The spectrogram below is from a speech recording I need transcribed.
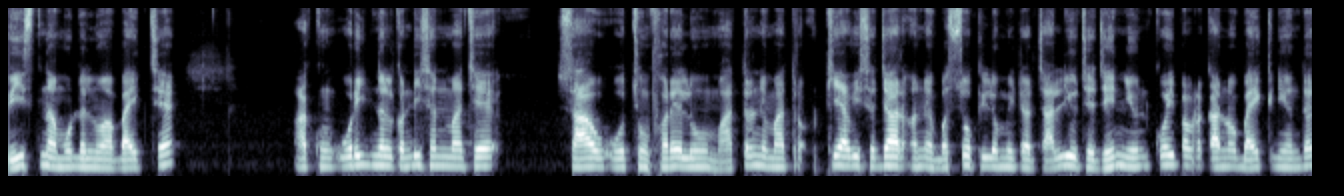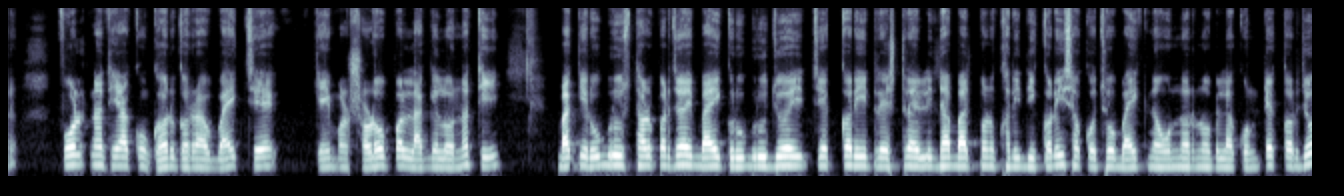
વીસના મોડલનું આ બાઇક છે. આખું ઓરિજિનલ કન્ડિશનમાં છે. સાવ ઓછું ફરેલું, માત્ર ને માત્ર અઠ્યાવીસ હજાર અને બસો કિલોમીટર ચાલ્યું છે. જેન્યુન કોઈ પણ પ્રકારનો બાઇકની અંદર ફોલ્ટ નથી. આખું ઘર ઘરાવ બાઇક છે. ક્યાંય પણ સડો પર લાગેલો નથી. બાકી રૂબરૂ સ્થળ પર જઈ બાઇક રૂબરૂ જોઈ ચેક કરી ટેસ્ટ ડ્રાઈવ લીધા બાદ પણ ખરીદી કરી શકો છો. બાઇકના ઓનરનો પહેલાં કોન્ટેક કરજો.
